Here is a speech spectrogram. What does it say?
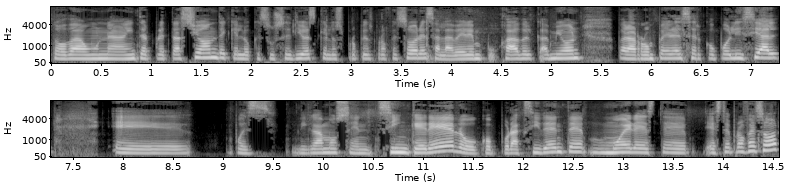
toda una interpretación de que lo que sucedió es que los propios profesores, al haber empujado el camión para romper el cerco policial, eh, pues digamos en, sin querer o por accidente muere este, este profesor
